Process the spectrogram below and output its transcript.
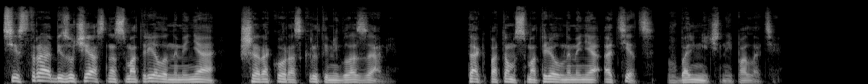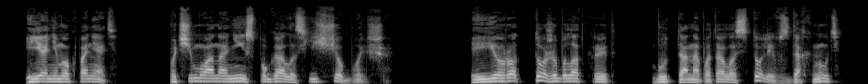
Сестра безучастно смотрела на меня широко раскрытыми глазами. Так потом смотрел на меня отец в больничной палате. И я не мог понять, почему она не испугалась еще больше. Ее рот тоже был открыт, будто она пыталась то ли вздохнуть,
